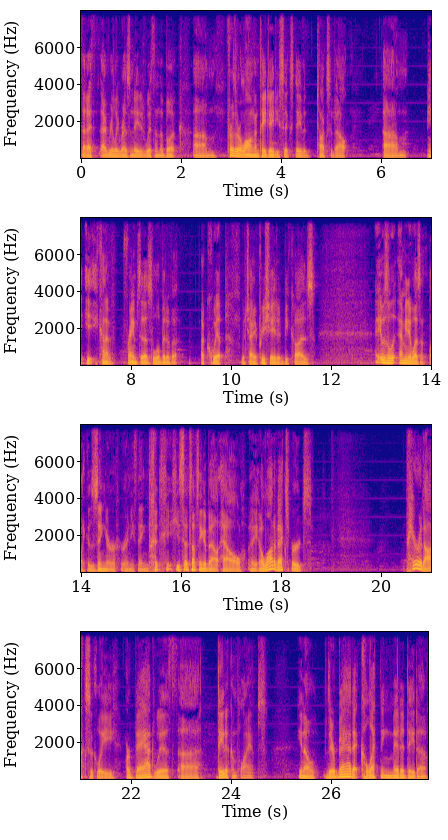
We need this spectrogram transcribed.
that I, I really resonated with in the book. Um, further along on page 86, David talks about um, he, he kind of frames it as a little bit of a, a quip, which I appreciated because It was, I mean, it wasn't like a zinger or anything, but he said something about how a, a lot of experts paradoxically are bad with uh, data compliance. You know, they're bad at collecting metadata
